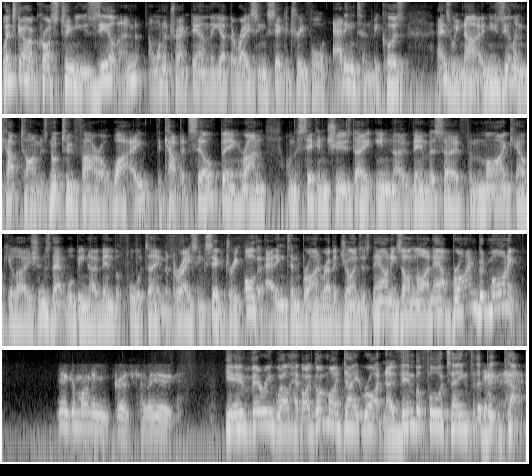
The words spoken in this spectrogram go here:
Let's go across to New Zealand. I want to track down the uh, the racing secretary for Addington because as we know, New Zealand Cup time is not too far away. The Cup itself being run on the second Tuesday in November. So, for my calculations, that will be November 14. But the racing secretary of Addington, Brian Rabbitt, joins us now and he's online now. Brian, good morning. Yeah, good morning, Chris. How are you? Yeah, very well. Have I got my date right? November 14 for the Big Cup.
